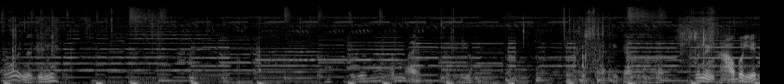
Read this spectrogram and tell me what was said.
โอ้ยน่าจะมี ใส่ใจครับมันหนึ่งขาวไปเห็น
